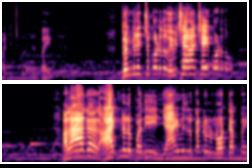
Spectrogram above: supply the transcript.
పట్టించుకోవట్లేదు భయం లేదు. దొంగిలించకూడదు వ్యభిచారం చేయకూడదు. అలాగా ఆజ్ఞలు పది న్యాయ విధుల కట్టలు నూట డెబ్బై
